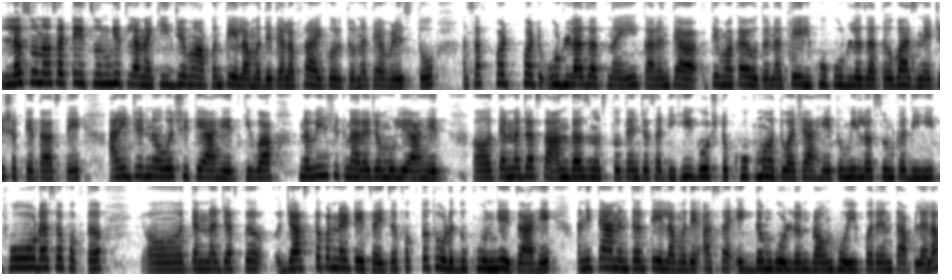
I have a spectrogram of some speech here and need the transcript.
लसूण असा टेचून घेतला ना की जेव्हा आपण तेलामध्ये त्याला फ्राय करतो ना त्यावेळेस तो असा फटफट उडला जात नाही. कारण त्या तेव्हा काय होतं ना तेल खूप उडलं जातं भाजण्याची शक्यता असते. आणि जे नवशिके आहेत किंवा नवीन शिकणाऱ्या ज्या मुली आहेत त्यांना जास्त अंदाज नसतो. त्यांच्यासाठी ही गोष्ट खूप महत्त्वाची आहे. तुम्ही लसूण कधीही थोडंसं फक्त त्यांना जास्त जास्त पण नाही टेचायचं फक्त थोडं दुखवून घ्यायचं आहे. आणि त्यानंतर तेलामध्ये असा एकदम गोल्डन ब्राऊन होईपर्यंत आपल्याला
